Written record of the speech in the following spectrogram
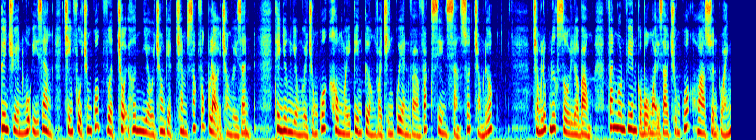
Tuyên truyền ngụ ý rằng chính phủ Trung Quốc vượt trội hơn nhiều trong việc chăm sóc phúc lợi cho người dân. Thế nhưng nhiều người Trung Quốc không mấy tin tưởng vào chính quyền và vaccine sản xuất trong nước. Trong lúc nước sôi lửa bỏng, phát ngôn viên của Bộ Ngoại giao Trung Quốc Hoa Xuân Oánh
